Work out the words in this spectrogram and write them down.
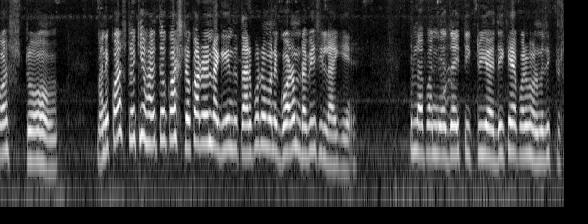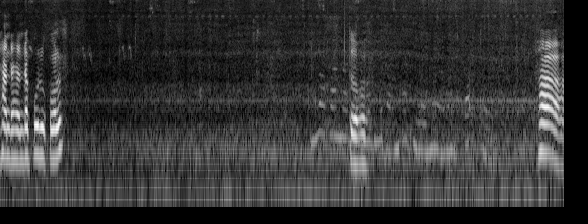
কষ্ট। মানে কষ্ট কি হয়তো কষ্ট করে না, কিন্তু তারপরে মানে গরমটা বেশি লাগে। পোলা পানি যাইতে একটু ইয়ে দেখে পরে ভালো যে একটু ঠান্ডা ঠান্ডা পুরুকল তো হ্যাঁ।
